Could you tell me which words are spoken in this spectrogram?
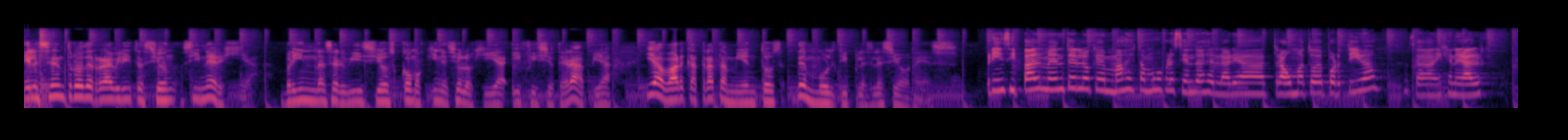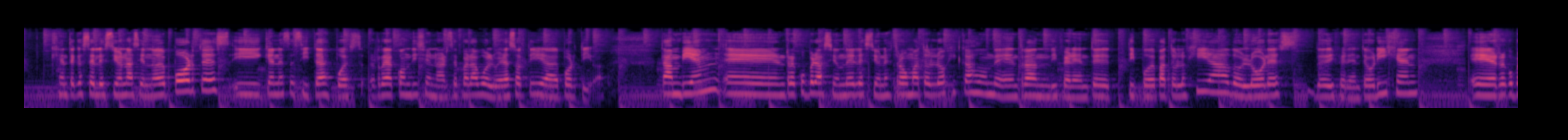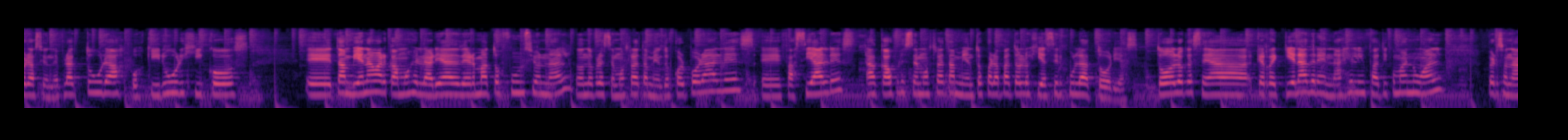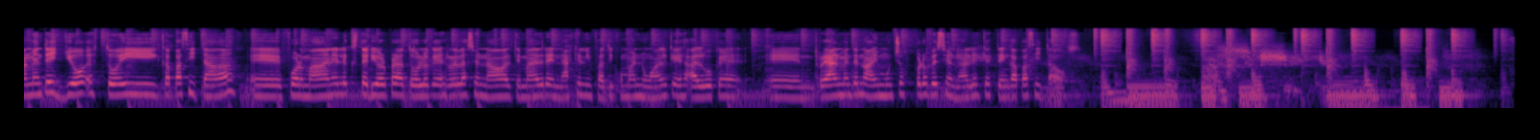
El Centro de Rehabilitación Sinergia brinda servicios como kinesiología y fisioterapia y abarca tratamientos de múltiples lesiones. Principalmente lo que más estamos ofreciendo es el área traumato-deportiva, o sea, en general gente que se lesiona haciendo deportes y que necesita después reacondicionarse para volver a su actividad deportiva. También eh, en recuperación de lesiones traumatológicas donde entran diferentes tipos de patología, dolores de diferente origen, eh, recuperación de fracturas, posquirúrgicos, eh, también abarcamos el área de dermatofuncional, donde ofrecemos tratamientos corporales, eh, faciales. Acá ofrecemos tratamientos para patologías circulatorias. Todo lo que sea que requiera drenaje linfático manual. Personalmente yo estoy capacitada, eh, formada en el exterior para todo lo que es relacionado al tema de drenaje linfático manual, que es algo que realmente no hay muchos profesionales que estén capacitados.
